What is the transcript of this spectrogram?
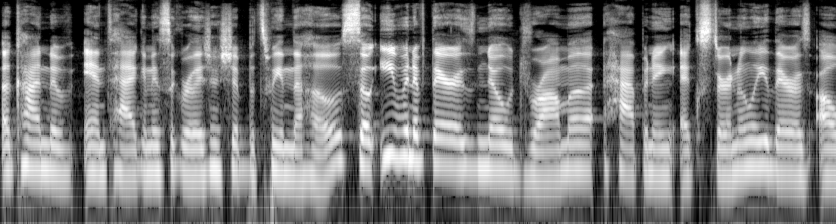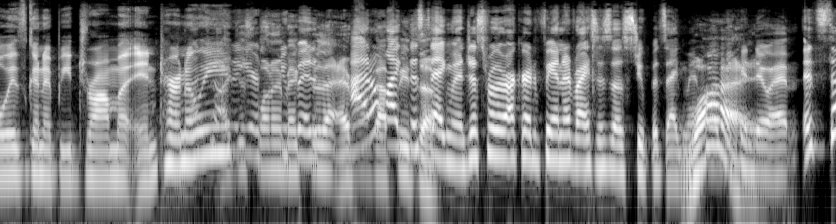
a kind of antagonistic relationship between the hosts. So even if there is no drama happening externally, there is always going to be drama internally. I just want to make sure that everyone I don't got like this segment. Just for the record, fan advice is a stupid segment. but Why? We can do it. It's so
